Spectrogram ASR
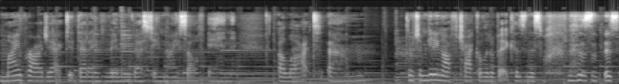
my project that I've been investing myself in a lot, um, which I'm getting off track a little bit because this this this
